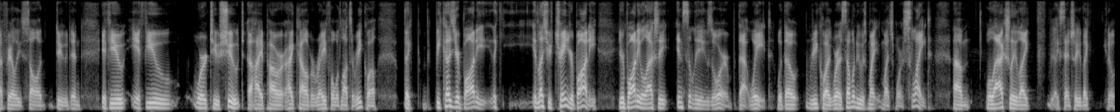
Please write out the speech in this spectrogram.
a fairly solid dude and if you if you were to shoot a high power high caliber rifle with lots of recoil like because your body like unless you train your body your body will actually instantly absorb that weight without recoil whereas someone who is might, much more slight um, will actually like essentially like you know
